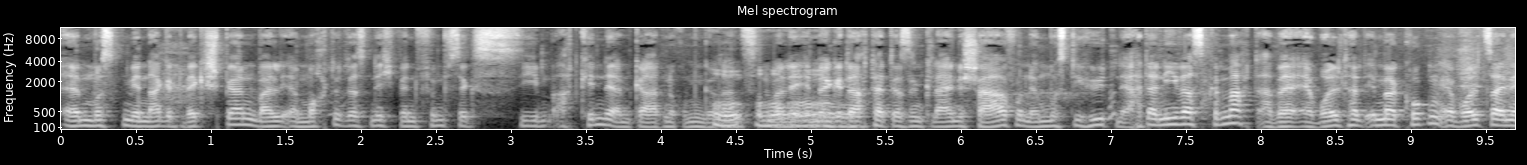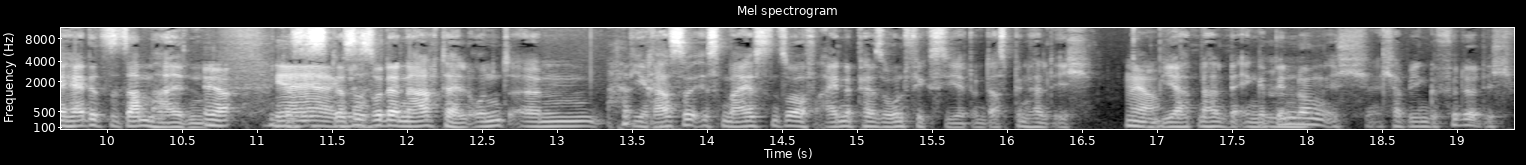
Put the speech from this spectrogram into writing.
äh, mussten wir Nugget wegsperren, weil er mochte das nicht, wenn fünf, sechs, sieben, acht Kinder im Garten rumgerannt Oh, sind, oh, weil er oh, immer oh. gedacht hat, das sind kleine Schafe und er muss die hüten. Er hat da nie was gemacht, aber er wollte halt immer gucken, er wollte seine Herde zusammenhalten. Ja. Das, Ja, ist, ja, das ist so der Nachteil. Und ähm, die Rasse ist meistens so auf eine Person fixiert und das bin halt ich. Ja. Wir hatten halt eine enge Bindung. Ich, ich habe ihn gefüttert. Ich,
